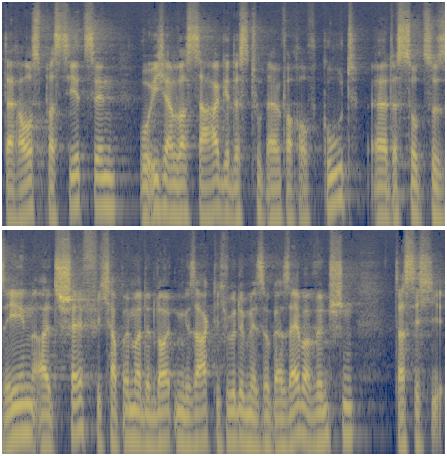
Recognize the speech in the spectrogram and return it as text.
daraus passiert sind, wo ich einfach sage, das tut einfach auch gut, äh, das so zu sehen als Chef. Ich habe immer den Leuten gesagt, ich würde mir sogar selber wünschen, dass ich,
